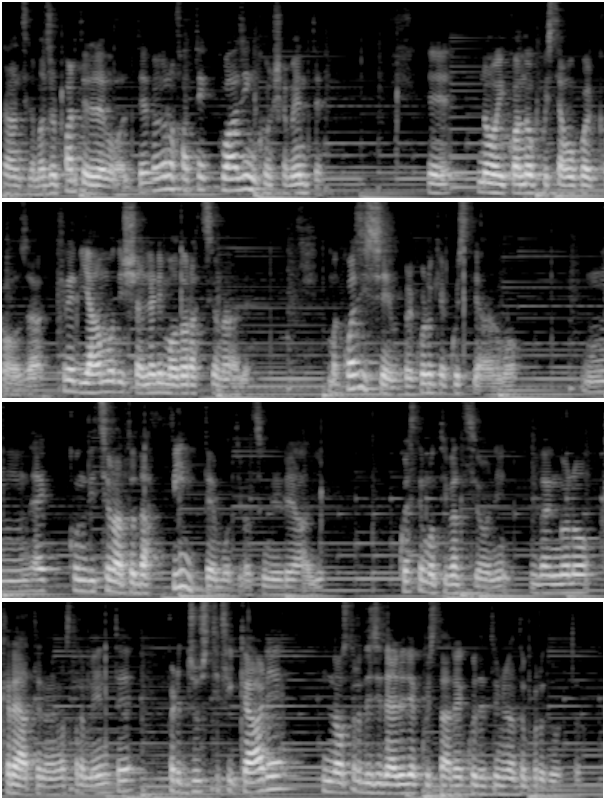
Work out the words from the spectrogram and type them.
anzi la maggior parte delle volte, vengono fatte quasi inconsciamente. E noi quando acquistiamo qualcosa crediamo di scegliere in modo razionale, ma quasi sempre quello che acquistiamo mm, è condizionato da finte motivazioni reali. Queste motivazioni vengono create nella nostra mente per giustificare il nostro desiderio di acquistare quel determinato prodotto.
